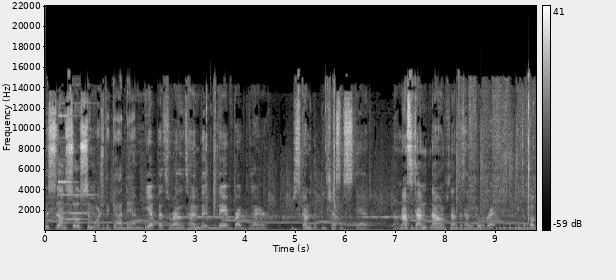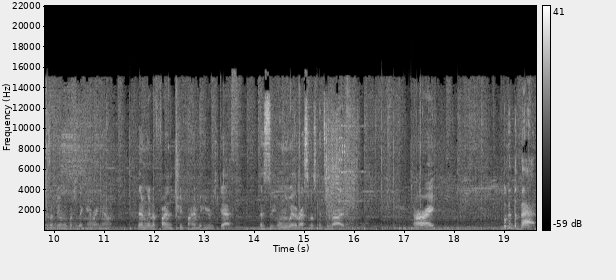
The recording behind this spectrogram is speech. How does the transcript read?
This sounds so similar to the goddamn. Yep, that's around the time that they have arrived at the diner. We've just gone to the beach house instead. No, now's the time. Now it's not the time to feel regret. I need to focus on doing as much as I can right now. Then I'm gonna find the truth behind Mahiru's death. That's the only way the rest of us can survive. All right. Look at the bat.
